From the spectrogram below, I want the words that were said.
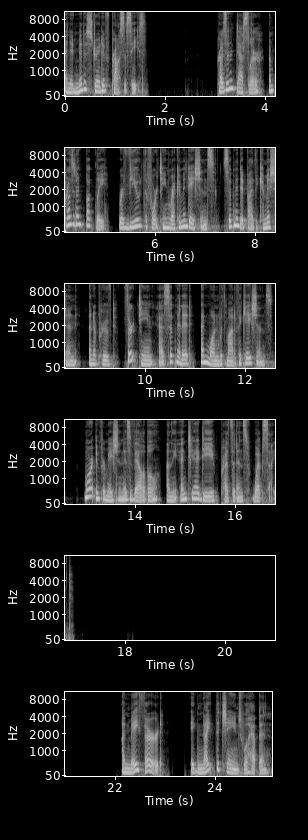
and administrative processes. President Destler and President Buckley reviewed the 14 recommendations submitted by the Commission and approved 13 as submitted and one with modifications. More information is available on the NTID President's website. On May 3rd, Ignite the Change will happen.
